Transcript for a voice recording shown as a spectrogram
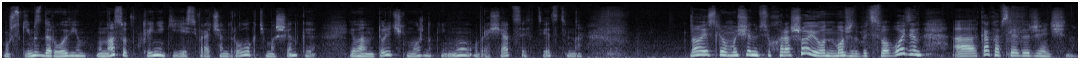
мужским здоровьем. У нас вот в клинике есть врач-андролог Тимошенко Иван Анатольевич, можно к нему обращаться, соответственно. Но если у мужчины все хорошо, и он может быть свободен, а как обследует женщину?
